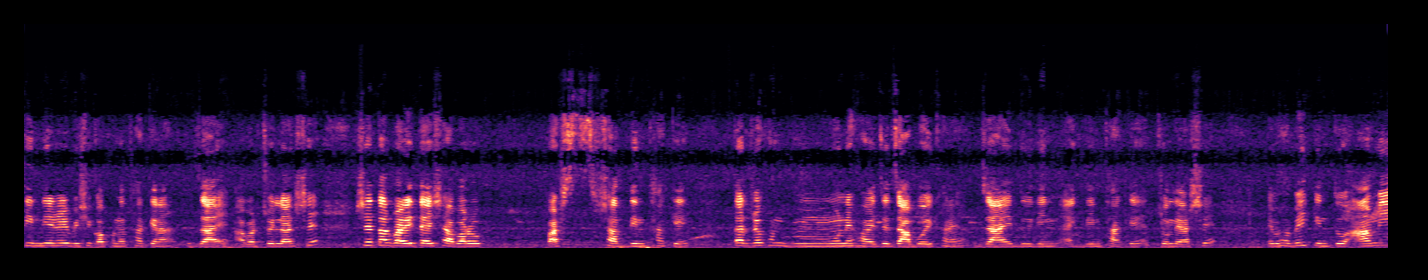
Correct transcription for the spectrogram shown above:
তিন দিনের বেশি কখনো থাকে না, যায়, আবার চলে আসে। সে তার বাড়িতে এসে আবারও পাঁচ, সাত দিন থাকে। তার যখন মনে হয় যে যাব এখানে, যায়, দুই দিন, একদিন থাকে, চলে আসে। এভাবেই কিন্তু আমি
